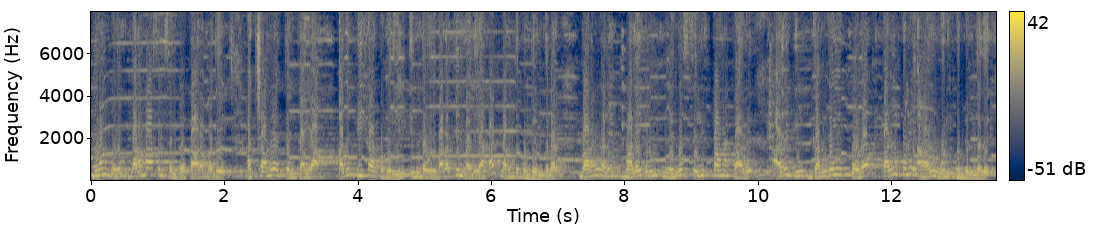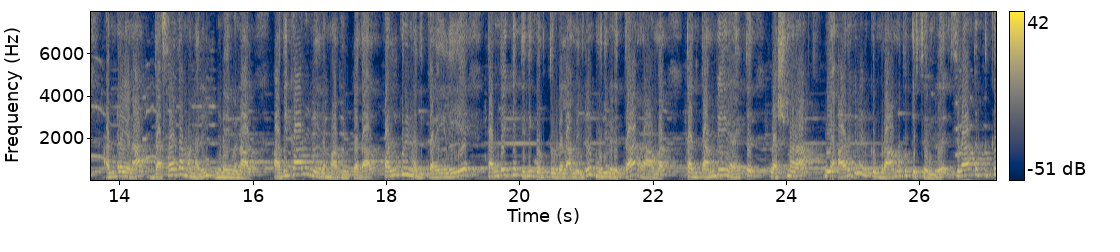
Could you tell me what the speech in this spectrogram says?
மூன்வரும் வனவாசம் சென்ற காலம் அது. அச்சமயத்தில் கயா அது பீகார் பகுதியில் இந்த ஒரு வனத்தின் வழியாக நடந்து கொண்டிருந்தனர். மரங்களும் மலைகளும் நிறைந்த செழிப்பான காடு. அருகில் கங்கையைப் போல பல்குனி ஆறு ஓடிக்கொண்டிருந்தது. அன்றைய நாள் தசரத மன்னரின் நினைவு நாள். அதிகாலை நேரமாகிவிட்டதால் பல்குடி நதிக்கரையிலேயே தந்தைக்கு திதி கொடுத்து விடலாம் என்று முடிவெடுத்தார் ராமர். தன் தம்பியை அழைத்து லக்ஷ்மணா நீ அருகில் இருக்கும் கிராமத்திற்கு சென்று சிராத்தத்துக்கு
